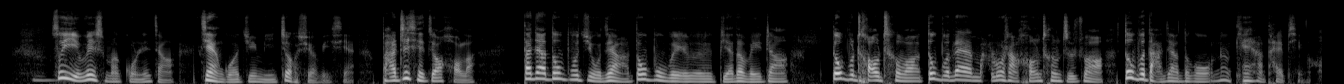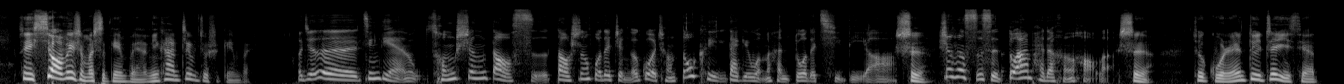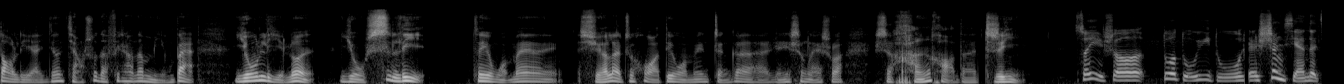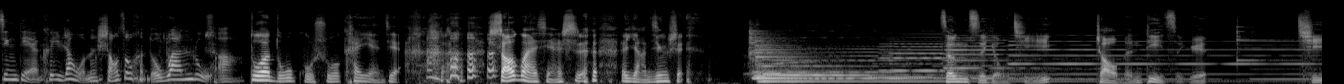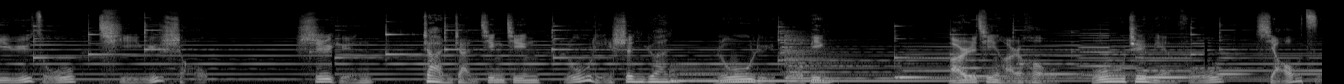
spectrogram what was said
所以为什么古人讲建国军民教学为先？把这些教好了，大家都不酒驾，都不违别的违章，都不超车，都不在马路上横冲直撞，都不打架斗殴，那天下太平了。所以孝为什么是根本？你看，这不就是根本？我觉得经典从生到死到生活的整个过程都可以带给我们很多的启迪啊！是生生死死都安排的很好了。是，就古人对这一些道理啊，已经讲述的非常的明白，有理论，有事例，所以我们学了之后啊，对我们整个人生来说是很好的指引。所以说，多读一读圣贤的经典，可以让我们少走很多弯路啊。多读古书，开眼界；少管闲事，养精神。曾子有疾，召门弟子曰：“起于足，起于手。”诗云：“战战兢兢，如临深渊，如履薄冰。”而今而后，吾之免服，小子。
